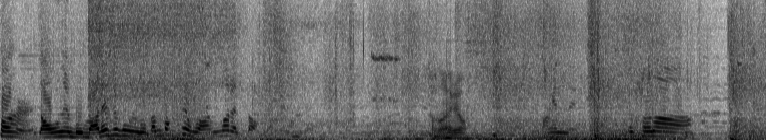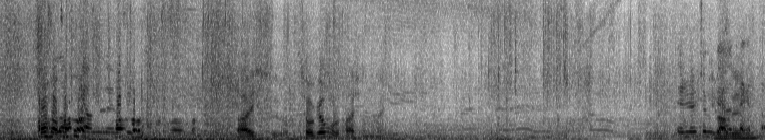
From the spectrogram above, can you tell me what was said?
헐, 나 오늘 뭐 말해주고 있는 거 깜빡하고 안 말했다. 전화해요 망했네. 저 전화 잡았어, 전화 그게. 안 돼. 나이스 저격으로 따셨네 내릴 준비해야 막은. 되겠다.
